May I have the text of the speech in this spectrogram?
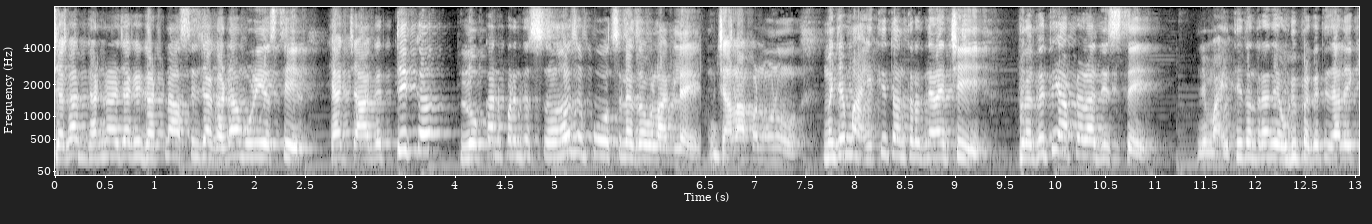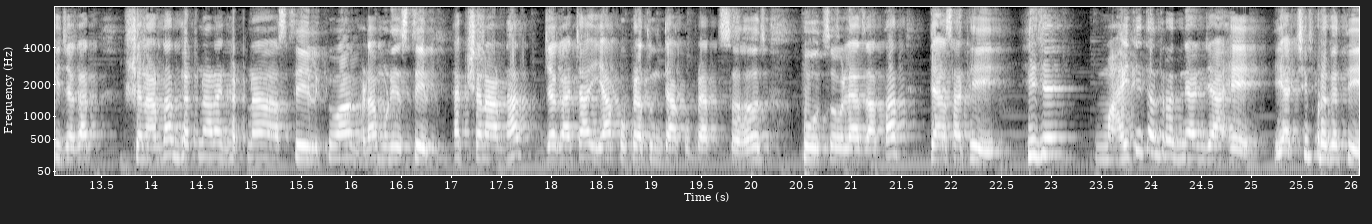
जगात घडणाऱ्या ज्या काही घटना असतील ज्या घडामोडी असतील ह्या जागतिक लोकांपर्यंत सहज पोहोचल्या जाऊ लागल्या ज्याला आपण म्हणू म्हणजे माहिती तंत्रज्ञानाची प्रगती आपल्याला दिसते. म्हणजे माहिती तंत्रज्ञान एवढी प्रगती झाली की जगात क्षणार्धात घटणाऱ्या घटना असतील किंवा घडामोडी असतील ह्या क्षणार्धात जगाच्या या कोपऱ्यातून त्या कोपऱ्यात सहज पोहोचवल्या जातात. त्यासाठी ही जे माहिती तंत्रज्ञान जे आहे याची प्रगती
